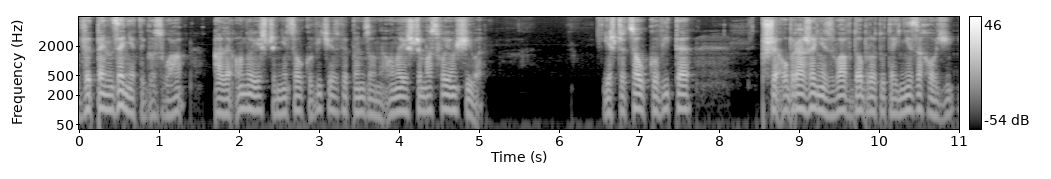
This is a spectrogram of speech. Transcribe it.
wypędzenie tego zła, ale ono jeszcze nie całkowicie jest wypędzone, ono jeszcze ma swoją siłę. Jeszcze całkowite przeobrażenie zła w dobro tutaj nie zachodzi.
